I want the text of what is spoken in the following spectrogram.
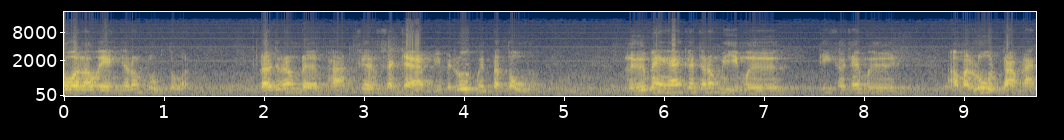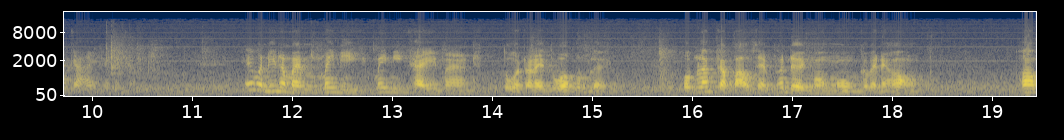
ตัวเราเองจะต้องถูกตรวจ เราจะต้องเดินผ่านเครื่องสแกนที่เป็นรูปเหมือนประตู หรือไม่งั้นก็จะต้องมีมือที่เขาใช้มือเอามาลูดตามร่างกายเอ๊ะวันนี้ทำไมไม่มีไม่มีใครมาตรวจอะไรตัวผมเลย ผมรับกระเป๋าเสร็จก็เดินงงๆเข้าไปในห้อง ห้อง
